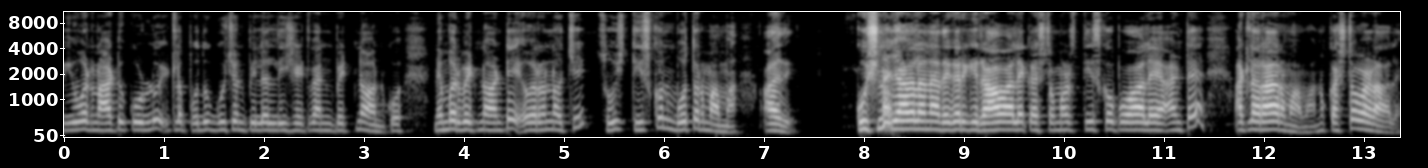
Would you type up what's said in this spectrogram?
ప్యూర్ నాటుకోళ్ళు ఇట్లా పొదుగు కూర్చొని పిల్లలు తీసేటివి అని పెట్టినావు అనుకో నెంబర్ పెట్టినావు అంటే ఎవరన్నా వచ్చి చూసి తీసుకొని పోతారు మామ. అది. కూర్చున్న జాగల నా దగ్గరికి రావాలి కస్టమర్స్ తీసుకుపోవాలి అంటే అట్లా రారు మామ. నువ్వు కష్టపడాలి.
